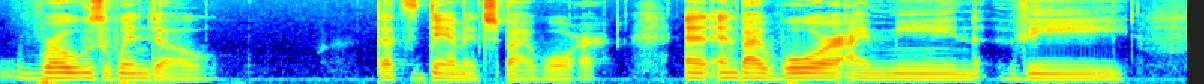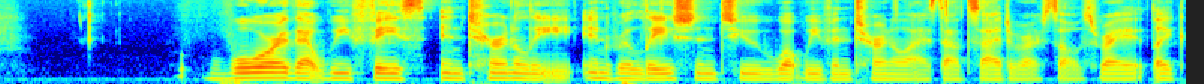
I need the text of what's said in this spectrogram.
rose window that's damaged by war. And, and by war, I mean the war that we face internally in relation to what we've internalized outside of ourselves, right? Like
